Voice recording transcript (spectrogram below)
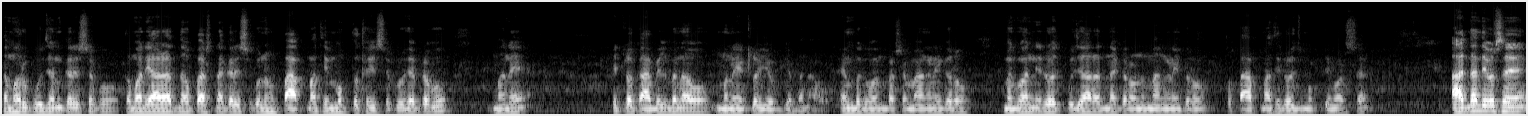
તમારું પૂજન કરી શકું, તમારી આરાધના ઉપાસના કરી શકું, અને હું પાપમાંથી મુક્ત થઈ શકું. હે પ્રભુ, મને એટલો કાબિલ બનાવો, મને એટલો યોગ્ય બનાવો. એમ ભગવાન પાસે માંગણી કરો. ભગવાનની રોજ પૂજા આરાધના કરવાની માંગણી કરો, તો પાપમાંથી રોજ મુક્તિ મળશે. આજના દિવસે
